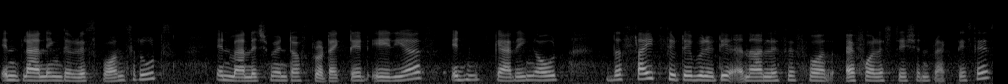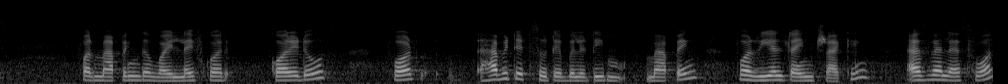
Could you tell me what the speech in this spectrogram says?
in planning the response routes, in management of protected areas, in carrying out the site suitability analysis for afforestation practices, for mapping the wildlife cor corridors, for habitat suitability mapping, for real time tracking as well as for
